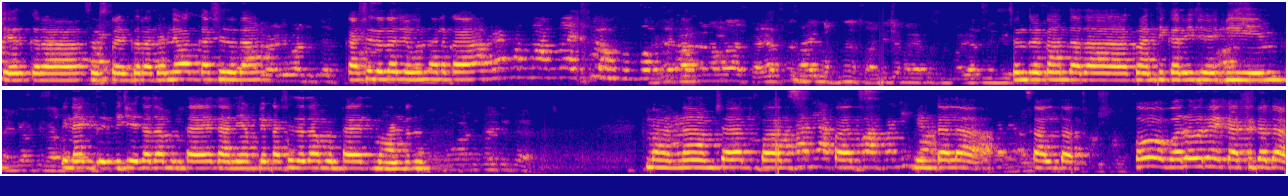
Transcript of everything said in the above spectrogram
शेअर करा सबस्क्राईब करा. धन्यवाद काशी दादा. काशी दादा जेवण झालं का? चंद्रकांत दादा क्रांतिकारी जय भीम. विनायक विजय दादा म्हणतायत आणि आपले काशी दादा म्हणतायत भांडण भांडणं आमच्यात पाच पाच मिनिटाला चालतात. हो बरोबर आहे काशी दादा.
